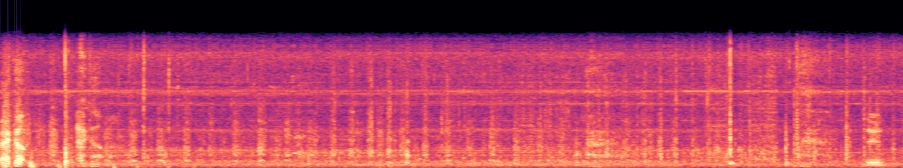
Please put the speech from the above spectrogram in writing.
Back up. Back up. Dude.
